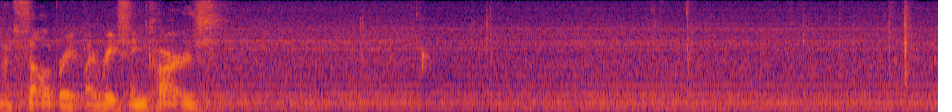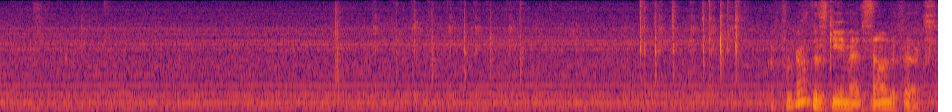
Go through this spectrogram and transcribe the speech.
Let's celebrate by racing cars. I forgot this game had sound effects.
